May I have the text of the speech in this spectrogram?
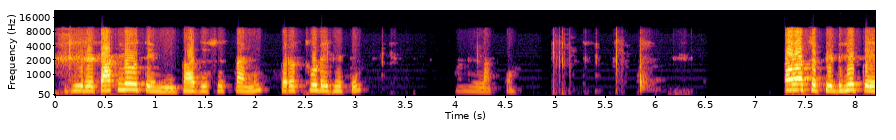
जिरे टाकले होते मी भाजी शिजताना. परत थोडे घेते. चांगलं लागतं. गव्हाचं पीठ घेते.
